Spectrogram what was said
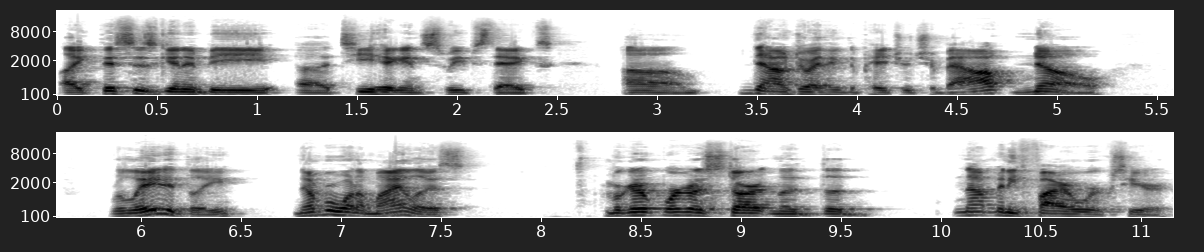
Like this is going to be a Tee Higgins sweepstakes. Um, now, do I think the Patriots should bow out? No. Relatedly, number one on my list, we're gonna we're gonna start in the, the not many fireworks here.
